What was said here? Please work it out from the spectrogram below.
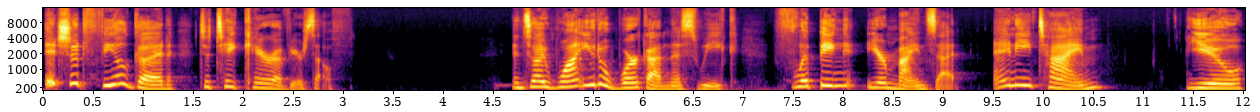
It should feel good to take care of yourself. And so I want you to work on this week flipping your mindset. Anytime you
